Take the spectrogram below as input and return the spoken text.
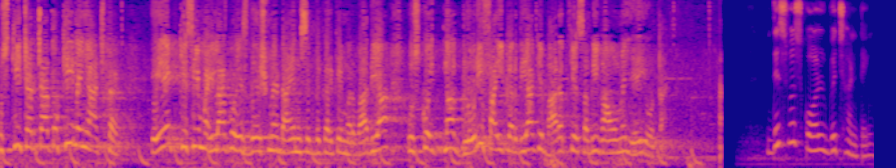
उसकी चर्चा तो की नहीं आज तक। एक किसी महिला को इस देश में डायन सिद्ध करके मरवा दिया, उसको इतना ग्लोरीफाई कर दिया कि भारत के सभी गाँवों में यही होता है। This was called witch hunting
